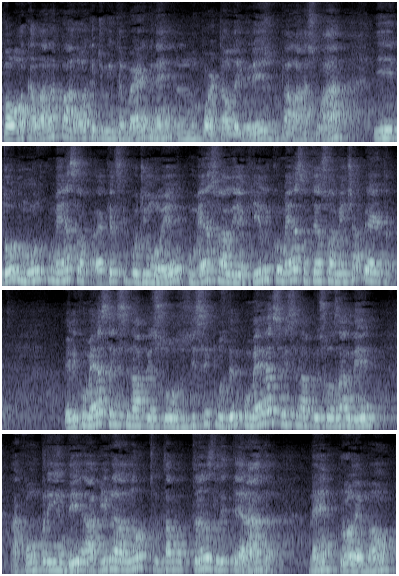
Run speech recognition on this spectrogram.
coloca lá na paróquia de Wittenberg, né, no portal da igreja, do palácio lá, e todo mundo começa, aqueles que podiam ler, começam a ler aquilo e começam a ter a sua mente aberta. Ele começa a ensinar pessoas, os discípulos dele começam a ensinar pessoas a ler, a compreender. A Bíblia ela não estava transliterada né, para o alemão,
